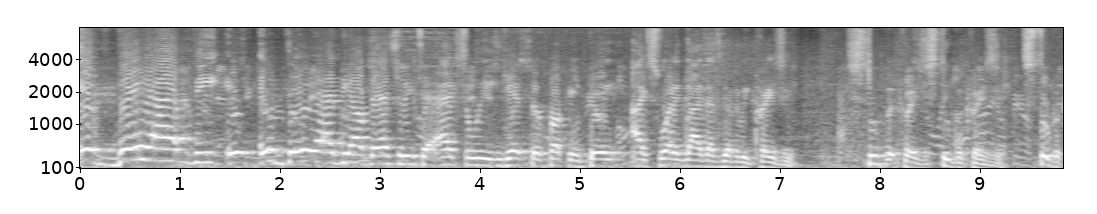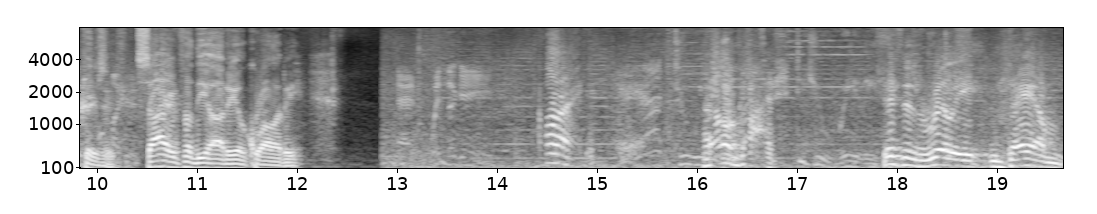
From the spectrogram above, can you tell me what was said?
If they have the if, if they had the audacity to actually get the fucking thing, I swear to God, that's gonna be crazy. Stupid crazy, stupid crazy, stupid crazy. Sorry for the audio quality. And win the game. Alright. Oh god. Did you really? This is really damn.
